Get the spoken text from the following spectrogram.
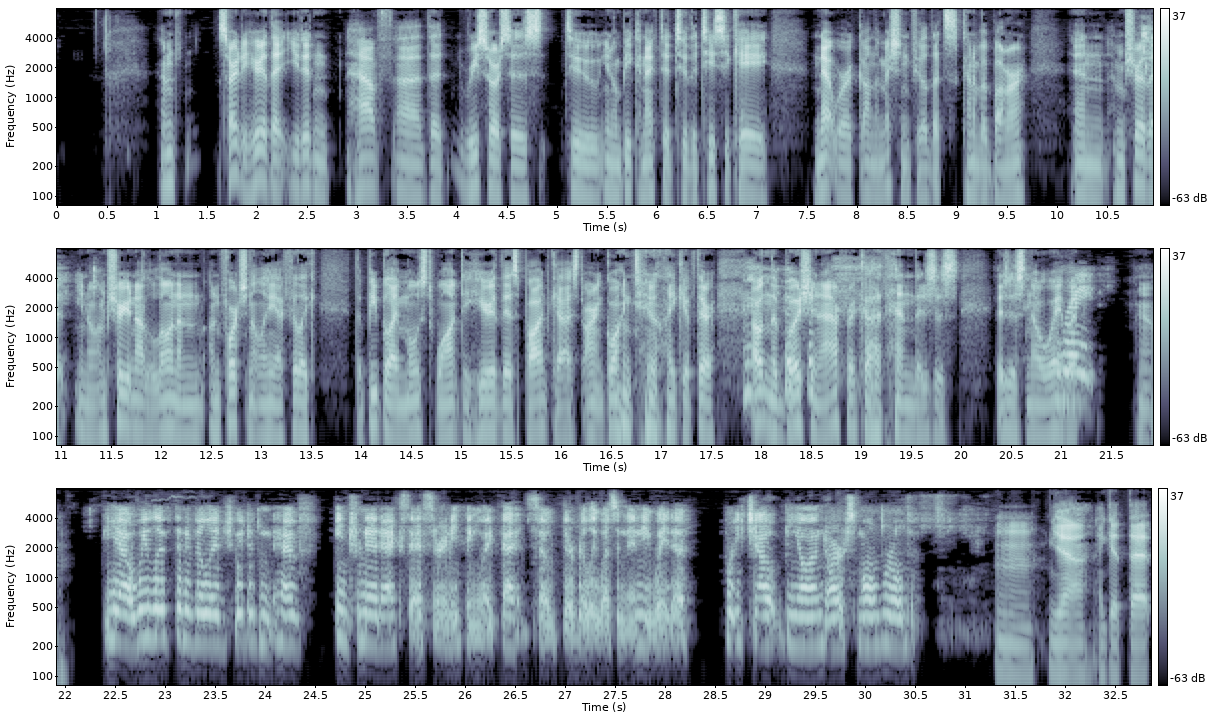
I'm sorry to hear that you didn't have uh, the resources to you know be connected to the TCK network on the mission field. That's kind of a bummer. And I'm sure that you know I'm sure you're not alone. And unfortunately, I feel like the people I most want to hear this podcast aren't going to. Like if they're out in the bush in Africa, then there's just there's just no way. Right. But, yeah. Yeah, we lived in a village. We didn't have internet access or anything like that, so there really wasn't any way to reach out beyond our small world. Mm, yeah, I get that.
